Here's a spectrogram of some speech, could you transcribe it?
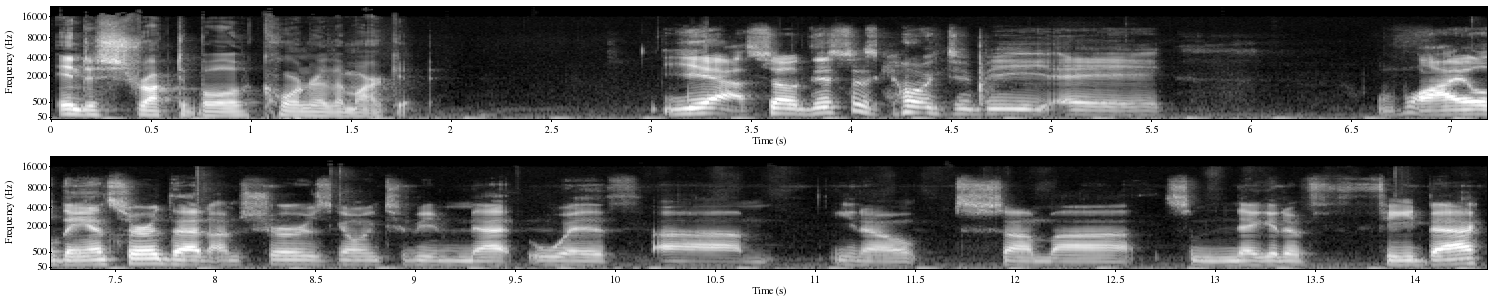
indestructible corner of the market? Yeah, so this is going to be a wild answer that I'm sure is going to be met with, um, you know, some uh, some negative feedback,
